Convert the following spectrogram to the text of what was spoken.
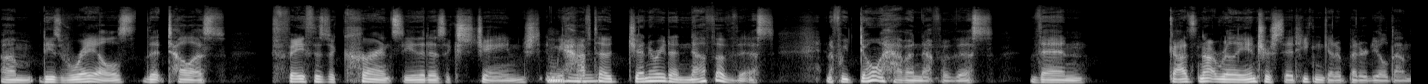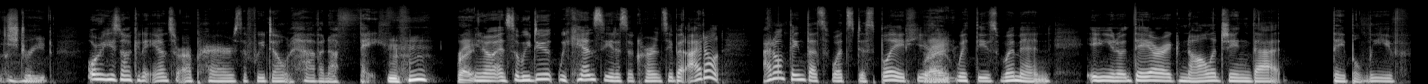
um, these rails that tell us faith is a currency that is exchanged and we have to generate enough of this. And if we don't have enough of this then god's not really interested. He can get a better deal down the street Or he's not going to answer our prayers if we don't have enough faith. mm-hmm. right You know, and so we do we can see it as a currency, but I don't I don't think that's what's displayed here Right. with these women. You know, they are acknowledging that they believe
